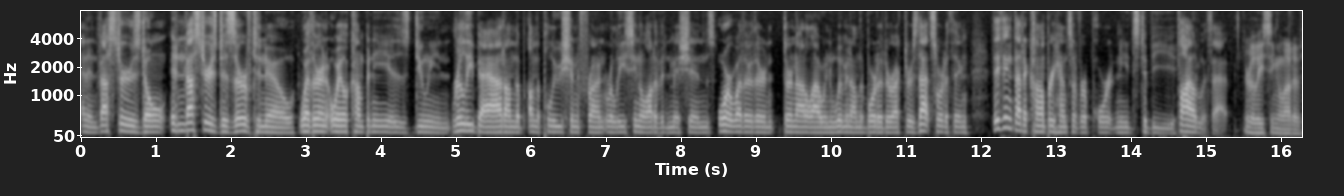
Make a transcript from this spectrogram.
And investors don't. Investors deserve to know whether an oil company is doing really bad on the on the pollution front, releasing a lot of emissions, or whether they're they're not allowing women on the board of directors, that sort of thing. They think that a comprehensive report needs to be filed with that Releasing a lot of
